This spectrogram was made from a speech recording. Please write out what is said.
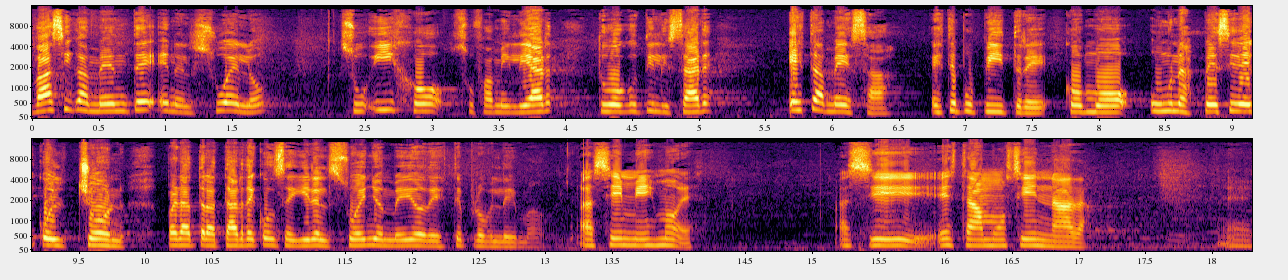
básicamente en el suelo. Su hijo, su familiar, tuvo que utilizar esta mesa, este pupitre, como una especie de colchón para tratar de conseguir el sueño en medio de este problema. Así mismo es. Así estamos sin nada. Eh,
